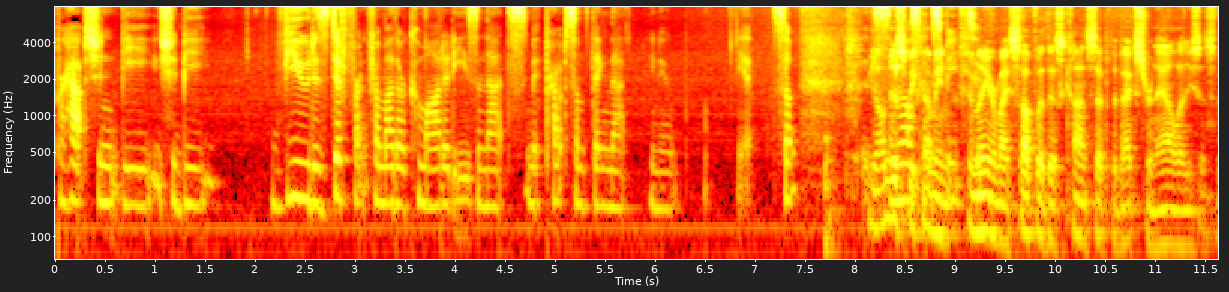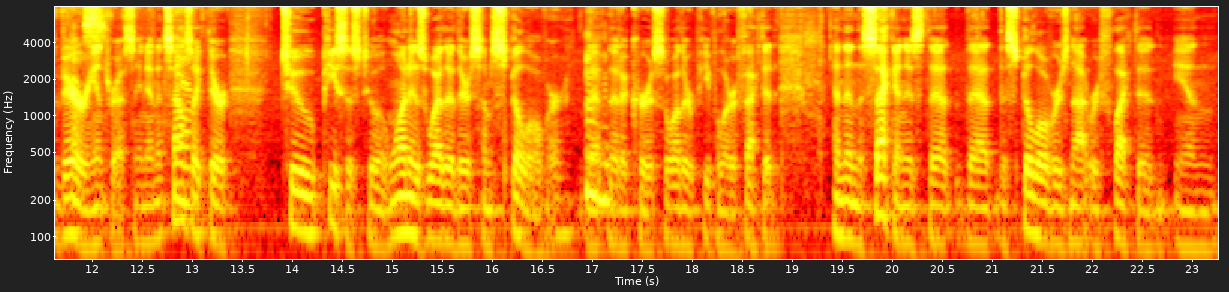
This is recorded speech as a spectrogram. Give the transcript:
perhaps shouldn't be should be viewed as different from other commodities, and that's perhaps something that you know, yeah. So, You know, I'm just becoming speak to. familiar myself with this concept of externalities. It's very Yes. interesting, and it sounds Yeah. like there are two pieces to it. One is whether there's some spillover that, Mm-hmm. that occurs, so other people are affected, and then the second is that that the spillover is not reflected in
